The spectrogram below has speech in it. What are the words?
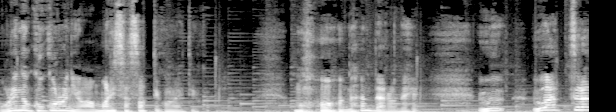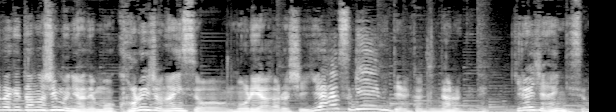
俺の心にはあんまり刺さってこないというか。もうなんだろうね。う上っ面だけ楽しむにはねもうこれ以上ないんですよ。盛り上がるし。いやーすげえみたいな感じになるんでね。嫌いじゃないんですよ。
